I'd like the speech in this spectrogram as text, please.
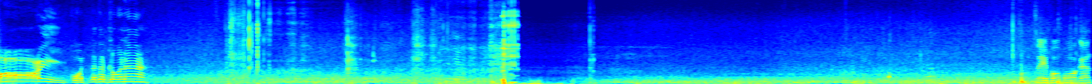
โอ้ยกดแล้วกันโลนะใส่พอๆกัน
